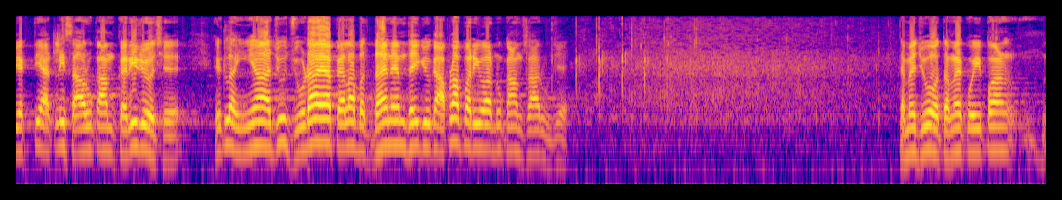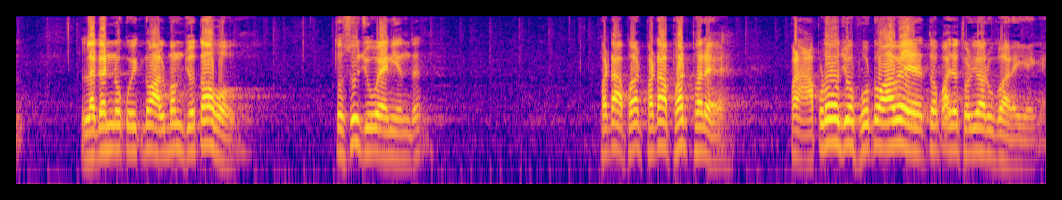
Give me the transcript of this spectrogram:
વ્યક્તિ આટલી સારું કામ કરી રહ્યો છે, એટલે અહીંયા હજુ જોડાયા પહેલાં બધાને એમ થઈ ગયું કે આપણા પરિવારનું કામ સારું છે. તમે જુઓ, તમે કોઈ પણ લગ્નનો કોઈકનો આલ્બમ જોતા હો, તો શું જુઓ એની અંદર? ફટાફટ ફટાફટ ફરે. પણ આપણો જો ફોટો આવે તો પાછો થોડી વાર ઊભા રહીએ કે.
